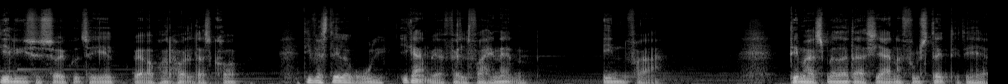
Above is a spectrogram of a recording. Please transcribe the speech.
Dialyse så ikke ud til hjælp ved at opretholde deres krop. De var stille og roligt i gang med at falde fra hinanden. Indenfra. Det må have smadret deres hjerner fuldstændig, det her.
